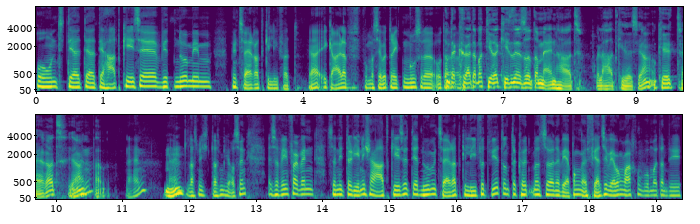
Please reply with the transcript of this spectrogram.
und der, der, der Hartkäse wird nur mit dem, mit dem Zweirad geliefert. Ja, egal, ob, wo man selber treten muss oder. oder Und er gehört aber dir der Käse, also der Meinhard, weil er Hartkäse ist, ja? Okay, Zweirad, ja. Nein. Nein, nein, lass mich, lass mich ausreden. Also auf jeden Fall, wenn so ein italienischer Hartkäse, der nur mit Zweirad geliefert wird und da könnte man so eine Werbung, eine Fernsehwerbung machen, wo man dann die,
